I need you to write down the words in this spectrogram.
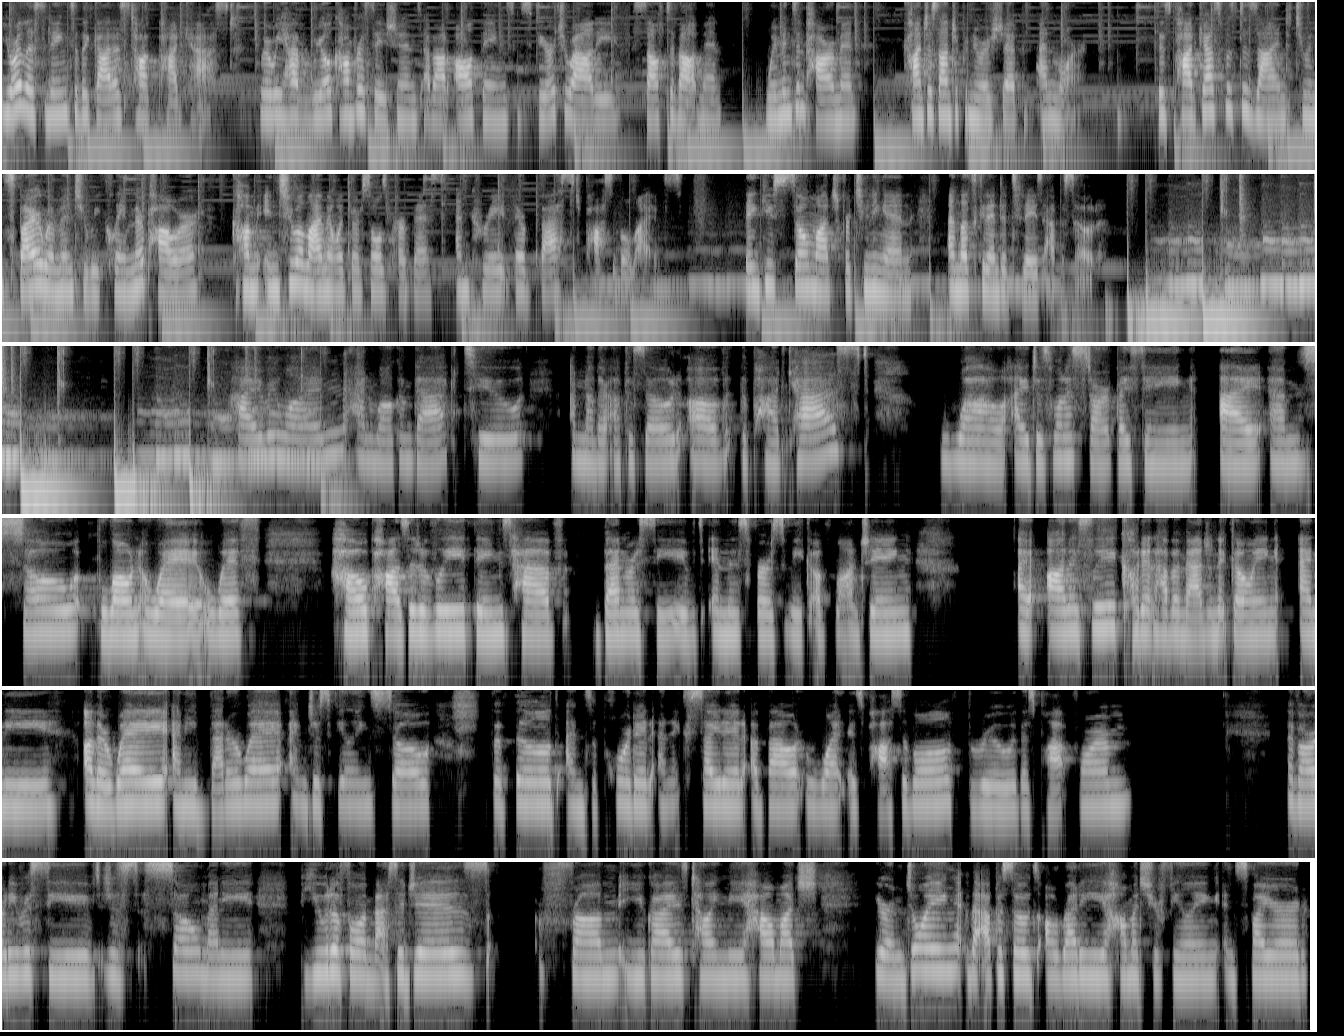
You're listening to the Goddess Talk podcast, where we have real conversations about all things spirituality, self development, women's empowerment, conscious entrepreneurship, and more. This podcast was designed to inspire women to reclaim their power, come into alignment with their soul's purpose, and create their best possible lives. Thank you so much for tuning in, and let's get into today's episode. Hi, everyone, and welcome back to another episode of the podcast. Wow, I just want to start by saying I am so blown away with how positively things have been received in this first week of launching. I honestly couldn't have imagined it going any other way, any better way. I'm just feeling so fulfilled and supported and excited about what is possible through this platform. I've already received just so many beautiful messages from you guys telling me how much you're enjoying the episodes already, how much you're feeling inspired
